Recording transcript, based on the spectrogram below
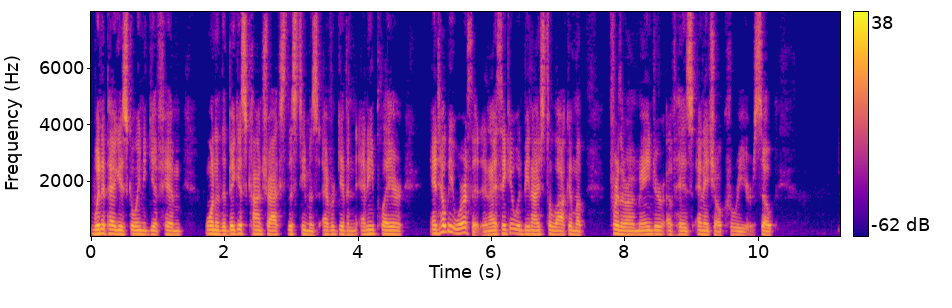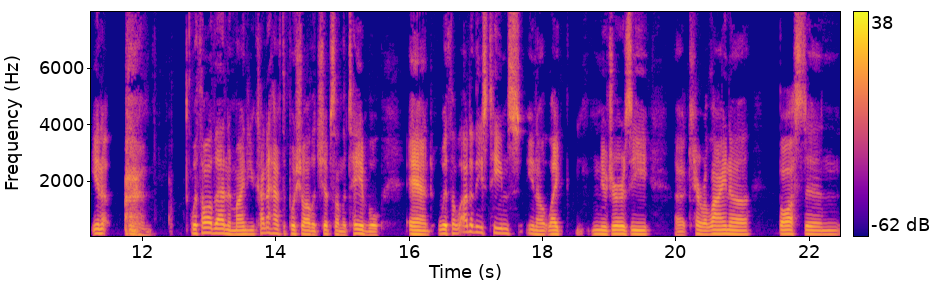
Winnipeg is going to give him one of the biggest contracts this team has ever given any player, and he'll be worth it. And I think it would be nice to lock him up for the remainder of his NHL career. So, you know, with all that in mind, you kind of have to push all the chips on the table. And with a lot of these teams, you know, like New Jersey, uh, Carolina, Boston,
